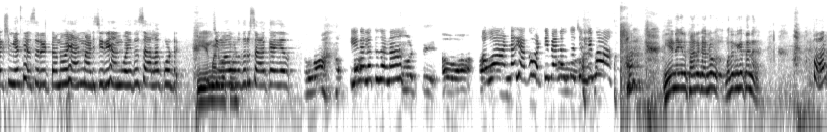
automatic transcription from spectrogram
ಲಕ್ಷ್ಮಿ ಅಂತ ಹೆಸರಿಟ್ಟನು. ಹೆಂಗ್ ಮಾಡಿಸಿರಿ? ಹಂಗ್ ಒಯ್ದು ಸಾಲ ಕೊಡ್ರಿ. ಏನ್ ಜೀವ ಮಾಡ್ಬೇಕು ಉಳಿದ್ರು ಸಾಕಾಗ್ಯದ. ಏನಲ್ಲತ್ತದ ಅಣ್ಣ ಅವ್ವ. ಅಣ್ಣಗ್ ಯಾಕೋ ಹೊಟ್ಟಿ ಬ್ಯಾನ್ ಅಂತ ಜಲ್ದಿ ಬಾ. ಏನಾಗಿದೆ ಪಾರಗ? ಅಲ್ಲೋ ಒದರ್ಲಿಗೆ ತಾನೆ? ಪಾರ.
